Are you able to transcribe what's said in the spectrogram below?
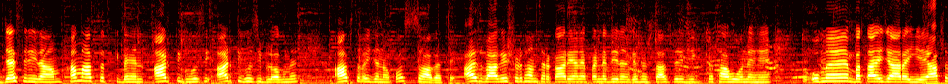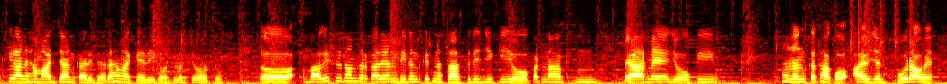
जय श्री राम। हम आप सबकी बहन आरती घोषी आरती घोषी ब्लॉग में आप सभी जनों को स्वागत है। आज बागेश्वर धाम सरकार यानी पंडित दीनदयाल कृष्ण शास्त्री जी की कथा होने हैं तो उनमें बताई जा रही है। आप सबके लिए हम आज जानकारी दे रहे हैं, हमारे कहने का मतलब जो है तो। तो बागेश्वर धाम सरकार यानी धीरेन्द्र कृष्ण शास्त्री जी की जो पटना बिहार में जो कि अनंत कथा को आयोजन हो रहा है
